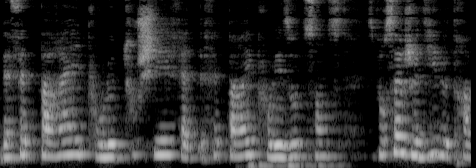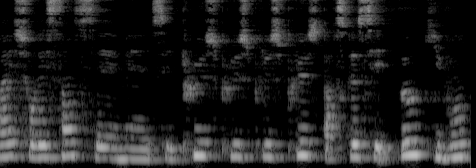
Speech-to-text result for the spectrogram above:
ben faites pareil pour le toucher, faites, faites pareil pour les autres sens. C'est pour ça que je dis le travail sur les sens, c'est plus, plus, plus, plus, parce que c'est eux qui vont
